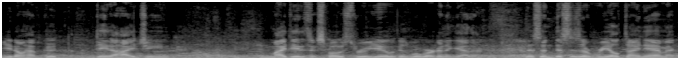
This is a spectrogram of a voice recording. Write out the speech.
you don't have good data hygiene, my data is exposed through you because we're working together. Listen, this is a real dynamic.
